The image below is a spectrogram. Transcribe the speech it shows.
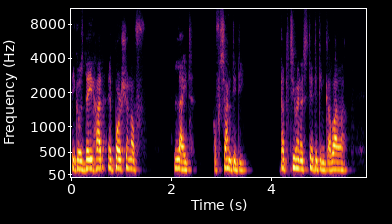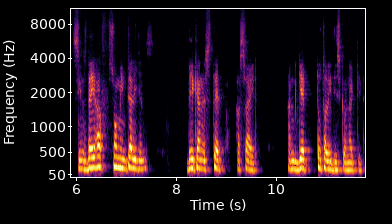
because they had a portion of light, of sanctity. That's even stated in Kabbalah. Since they have some intelligence, they can step aside and get totally disconnected,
